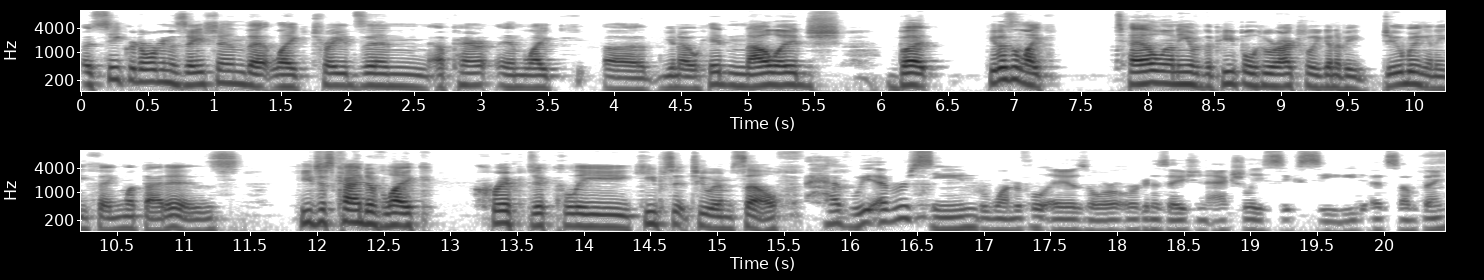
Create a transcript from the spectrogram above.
a secret organization that like trades in apparent in like uh you know hidden knowledge, but he doesn't like tell any of the people who are actually going to be doing anything what that is. He just kind of like cryptically keeps it to himself. Have we ever seen the wonderful Aozora organization actually succeed at something?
